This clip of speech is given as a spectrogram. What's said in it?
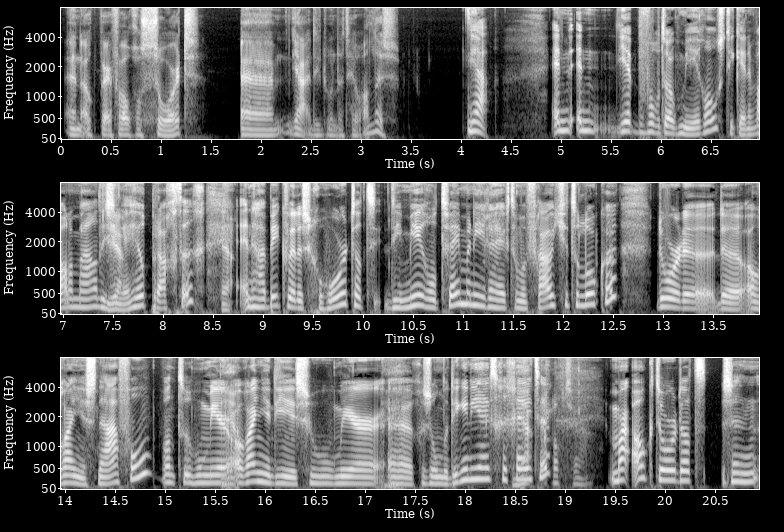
En ook per vogelsoort. Eh, ja, die doen dat heel anders. Ja. En, en je hebt bijvoorbeeld ook merels, die kennen we allemaal. Die Ja. zingen heel prachtig. Ja. En heb ik wel eens gehoord dat die merel twee manieren heeft om een vrouwtje te lokken. Door de, de oranje snavel. Want hoe meer Ja. oranje die is, hoe meer eh, gezonde dingen die heeft gegeten. Ja, klopt, ja. Maar ook doordat zijn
